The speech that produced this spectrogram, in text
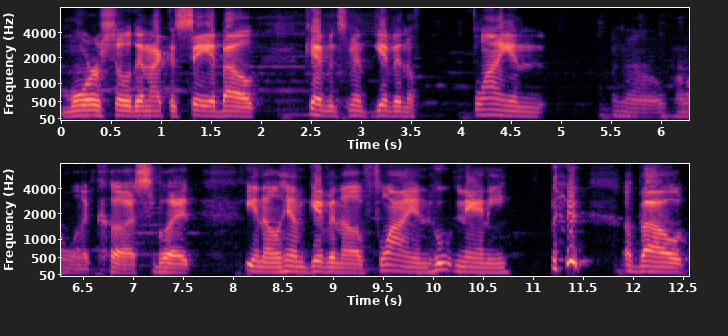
More so than I could say about Kevin Smith giving a flying no, I don't want to cuss, but you know, him giving a flying hoot nanny about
